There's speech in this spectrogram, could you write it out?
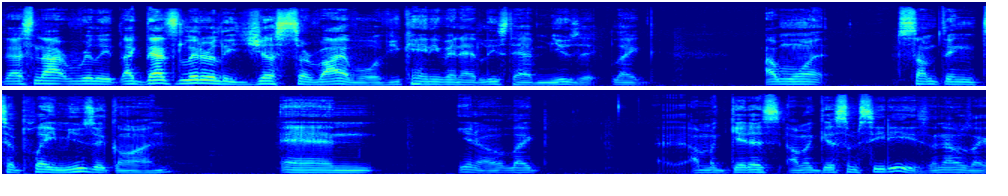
that's not really like that's literally just survival. If you can't even at least have music, like, I want something to play music on, and you know, like, I'm gonna get us, I'm gonna get some CDs, and I was like,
